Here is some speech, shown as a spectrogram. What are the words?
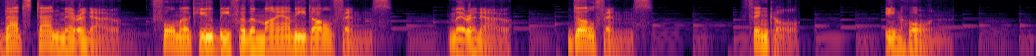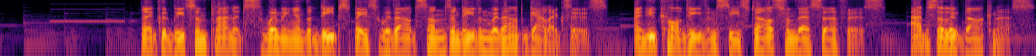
that's Dan Marino, former QB for the Miami Dolphins. Marino. Dolphins. Finkel. Einhorn. There could be some planets swimming in the deep space without suns and even without galaxies. And you can't even see stars from their surface. Absolute darkness.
